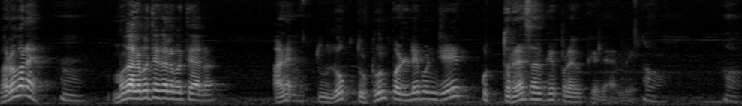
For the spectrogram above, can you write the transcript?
बरोबर आहे. मग अलबत्या गलबत्या आलं आणि तू लोक तुटून पडले म्हणजे कुत्र्यासारखे प्रयोग केले आम्ही हो. हो.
